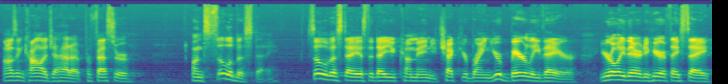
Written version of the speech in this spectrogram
When I was in college, I had a professor on syllabus day Syllabus day is the day you come in, you check your brain, you're barely there. You're only there to hear if they say,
